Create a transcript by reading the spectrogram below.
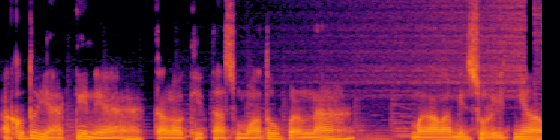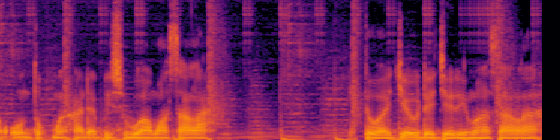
Aku tuh yakin ya, kalau kita semua tuh pernah mengalami sulitnya untuk menghadapi sebuah masalah. Itu aja udah jadi masalah.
